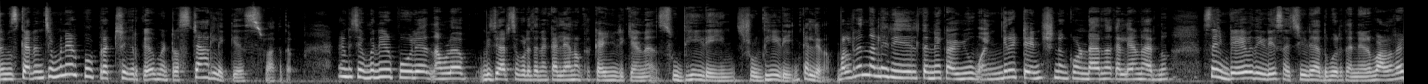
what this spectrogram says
നമസ്കാരം. ചെമ്മനീർ പൂ പ്രേക്ഷകർക്ക് മെട്രോ സ്റ്റാറിലേക്ക് സ്വാഗതം. അങ്ങനെ ചെമ്മനീർ പൂവിൽ നമ്മൾ വിചാരിച്ച പോലെ തന്നെ കല്യാണമൊക്കെ കഴിഞ്ഞിരിക്കുകയാണ്. സുധിയുടെയും ശ്രുതിയുടെയും കല്യാണം. വളരെ നല്ല രീതിയിൽ തന്നെ കഴിഞ്ഞു. ഭയങ്കര ടെൻഷനൊക്കെ ഉണ്ടായിരുന്ന കല്യാണമായിരുന്നു. സെയിം രേവതിയുടെയും സച്ചിയുടെയും അതുപോലെ തന്നെയാണ്. വളരെ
